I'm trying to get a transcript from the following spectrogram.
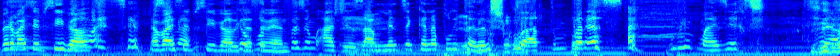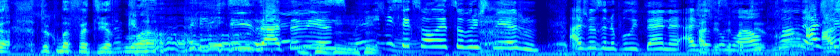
Mas não vai ser possível. Não vai ser Não vai ser possível, Porque eu vou ter que exatamente. fazer. Às vezes há momentos em que a napolitana de chocolate me parece muito mais irresistível. do que uma fatia de melão. Exatamente. E bissexual é sobre isto mesmo. Às vezes a napolitana, às, Às vezes o melão. de. Claro, às Às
